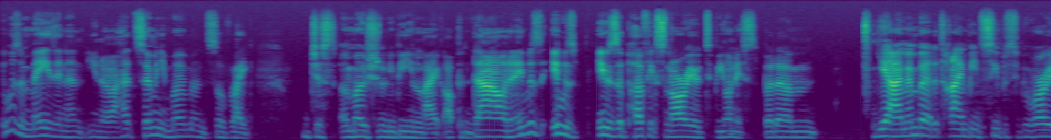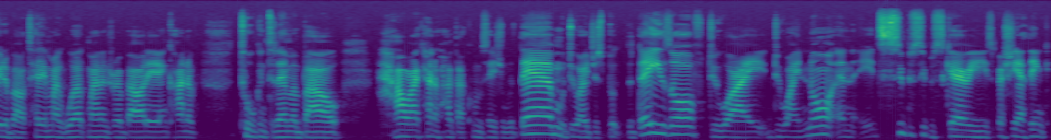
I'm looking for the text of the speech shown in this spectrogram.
it was amazing. And, you know, I had so many moments of like just emotionally being like up and down. And it was, it was, it was a perfect scenario to be honest. But, um, yeah, I remember at the time being super, super worried about telling my work manager about it and kind of talking to them about how I kind of have that conversation with them, or do I just book the days off? Do I do I not? And it's super super scary, especially I think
